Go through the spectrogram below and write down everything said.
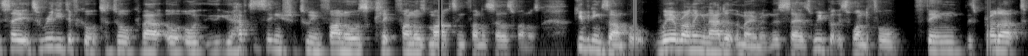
So it's really difficult to talk about, or, or you have to distinguish between funnels, click funnels, marketing funnels, sales funnels. I'll give you an example. We're running an ad at the moment that says we've got this wonderful thing this product.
